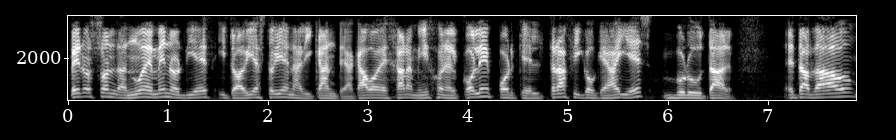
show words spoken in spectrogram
pero son las 9 menos 10 y todavía estoy en Alicante. Acabo de dejar a mi hijo en el cole porque el tráfico que hay es brutal. He tardado,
